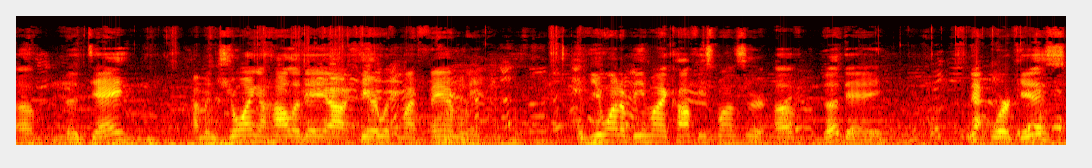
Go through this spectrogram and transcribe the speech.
of the day. I'm enjoying a holiday out here with my family. If you want to be my coffee sponsor of the day, network is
